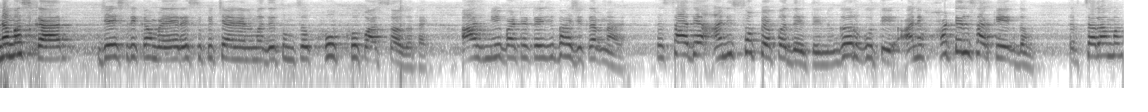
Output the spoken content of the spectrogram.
नमस्कार. जय श्री कांबळे रेसिपी चॅनलमध्ये तुमचं खूप खूप आज स्वागत आहे. आज मी बटाट्याची भाजी करणार आहे. तर साध्या आणि सोप्या पद्धतीनं घरगुती आणि हॉटेल सारखे एकदम. तर चला मग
